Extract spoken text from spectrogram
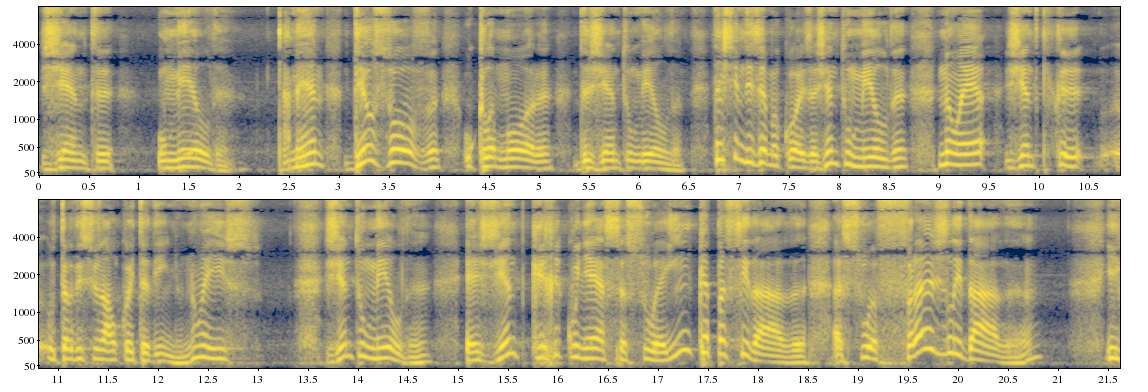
gente humilde. Amém? Deus ouve o clamor de gente humilde. Deixem-me dizer uma coisa: gente humilde não é gente que, o tradicional coitadinho, não é isso. Gente humilde é gente que reconhece a sua incapacidade, a sua fragilidade e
